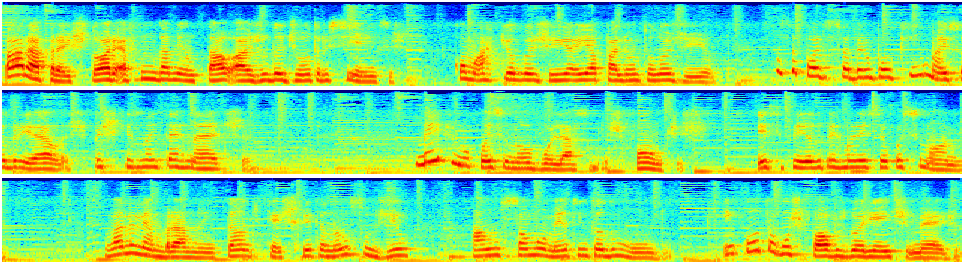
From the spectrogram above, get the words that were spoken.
Para a pré-história é fundamental a ajuda de outras ciências, como a arqueologia e a paleontologia pode saber um pouquinho mais sobre elas. Pesquise na internet. Mesmo com esse novo olhar sobre as fontes, esse período permaneceu com esse nome. Vale lembrar, no entanto, que a escrita não surgiu a um só momento em todo o mundo. Enquanto alguns povos do Oriente Médio,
